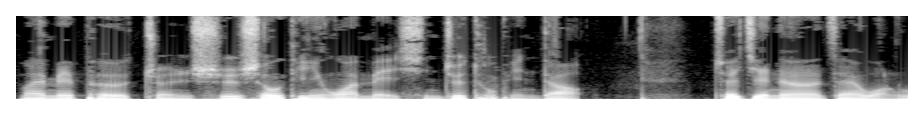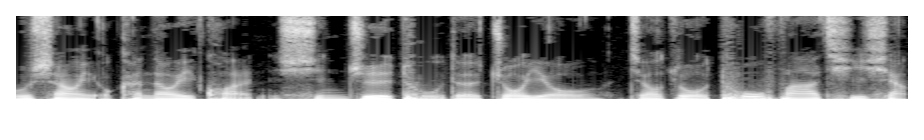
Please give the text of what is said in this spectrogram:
MyMapper 准时收听完美心智图频道。最近呢，在网络上有看到一款心智图的桌游，叫做“图发奇想”。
